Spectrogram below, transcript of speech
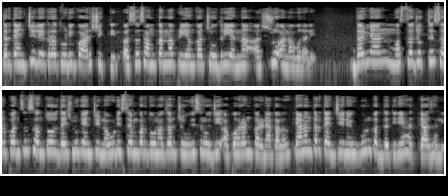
तर त्यांची लेकरं थोडीफार शिकतील असं सांगताना प्रियंका चौधरी यांना अश्रू अनावर आले. दरम्यान मस्तजोगचे सरपंच संतोष देशमुख यांची नऊ डिसेंबर दोन हजार चोवीस रोजी अपहरण करण्यात आलं. त्यानंतर त्यांची निर्गुण पद्धतीने हत्या झाली.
